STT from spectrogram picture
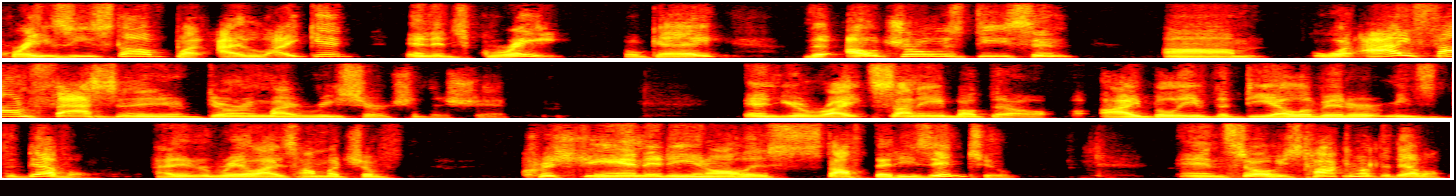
crazy stuff but i like it and it's great. Okay? The outro is decent. Um what i found fascinating during my research of this shit and you're right sonny about the i believe the d elevator means the devil i didn't realize how much of Christianity and all his stuff that he's into. And so he's talking about the devil.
